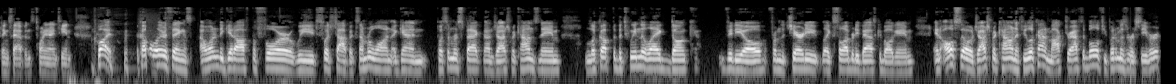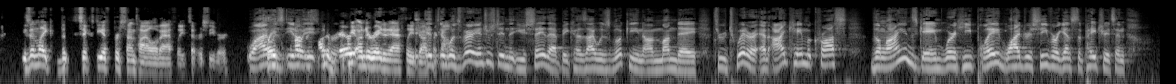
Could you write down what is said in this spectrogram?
Things happens 2019. But a couple other things I wanted to get off before we switch topics. Number one, again, put some respect on Josh McCown's name. Look up the between the leg dunk video from the charity like celebrity basketball game. And also Josh McCown, if you look on mock draftable, if you put him as a receiver, he's in like the 60th percentile of athletes at receiver. Well, I was, you know, it, a very underrated athlete, Josh it, it, was very interesting that you say that because I was looking on Monday through Twitter and I came across the Lions game where he played wide receiver against the Patriots and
